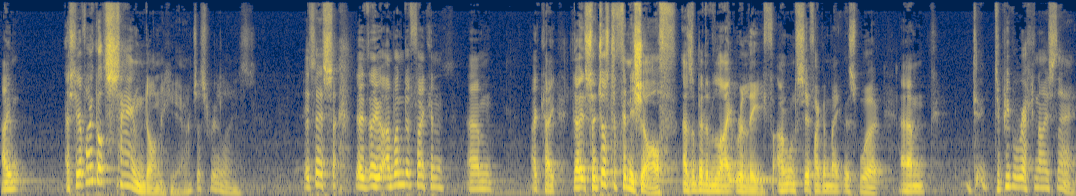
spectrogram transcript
I'm, actually, have I got sound on here? I just realised. Is there? I wonder if I can. Um, okay. So just to finish off, as a bit of light relief, I want to see if I can make this work. Um, do, do, people recognise that?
